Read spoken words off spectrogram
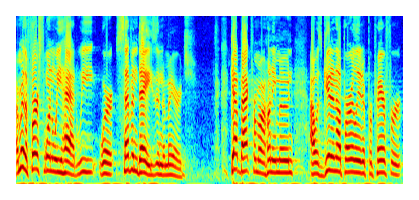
I remember the first one we had. We were seven days into marriage. Got back from our honeymoon. I was getting up early to prepare for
